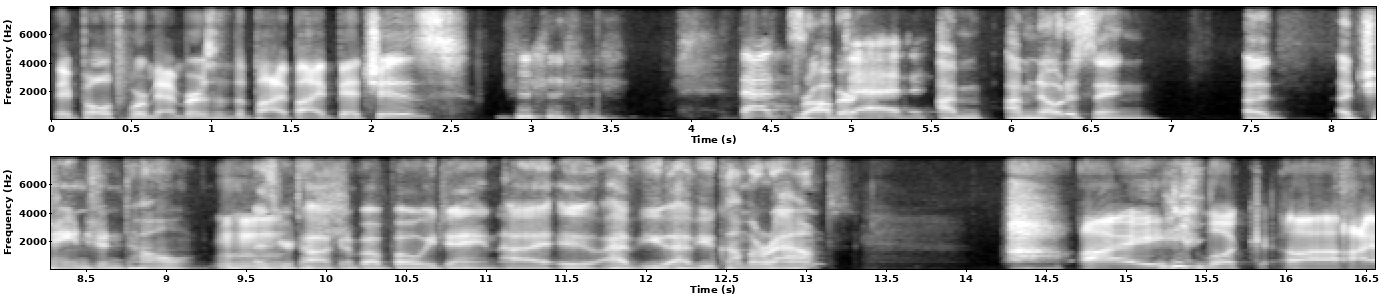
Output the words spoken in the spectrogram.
They both were members of the Bye Bye Bitches. That's Robert, dead. I'm I'm noticing a a change in tone Mhm. as you're talking about Bowie Jane. I uh, have you have you come around? I look, uh, I,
